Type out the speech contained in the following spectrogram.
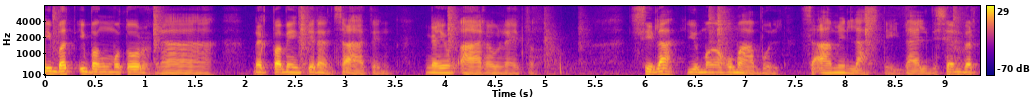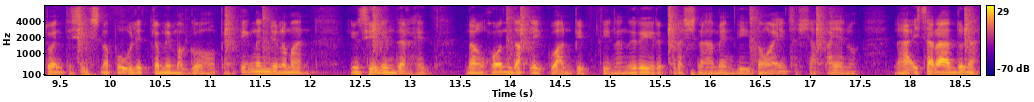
iba't ibang motor na nagpa-maintenance sa atin ngayong araw na ito sila yung mga humabol sa amin last day. Dahil December 26 na po ulit kami mag-open. Tingnan nyo naman yung cylinder head ng Honda Click 150 na nire-refresh namin dito ngayon sa shop. Ayan o, naisarado na,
